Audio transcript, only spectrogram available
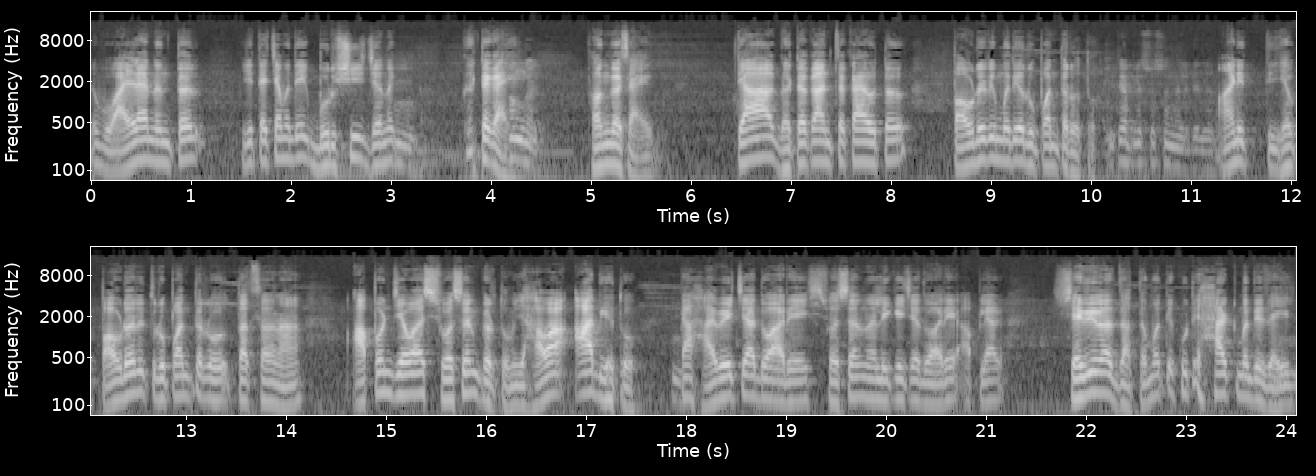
वाळल्यानंतर म्हणजे त्याच्यामध्ये एक बुरशीजनक घटक आहे. फंगल. फंगस आहे. त्या घटकांचं काय होतं? पावडरीमध्ये रूपांतर होतं. आणि हे पावडरीत रूपांतर होत असताना आपण जेव्हा श्वसन करतो म्हणजे हवा आत घेतो त्या हवेच्याद्वारे श्वसन नलिकेच्या द्वारे आपल्या शरीरात जातं. मग ते कुठे हार्टमध्ये जाईल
